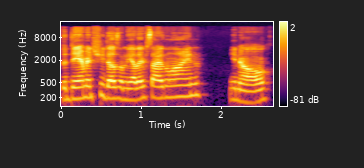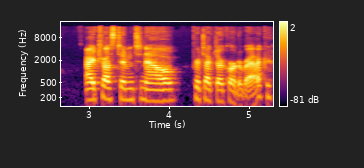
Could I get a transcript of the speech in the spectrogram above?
the damage he does on the other side of the line, you know, I trust him to now protect our quarterback.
